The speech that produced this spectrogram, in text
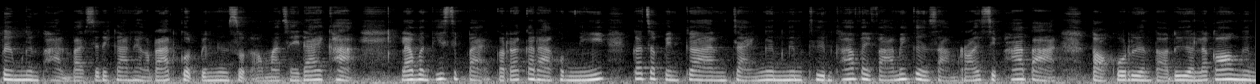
เติมเงินผ่านบัตรสวัสดิการแห่งรัฐกดเป็นเงินสดออกมาใช้ได้ค่ะ และวันที่ 18 กรกฎาคมนี้ก็จะเป็นการจ่ายเงินเงินคืนค่าไฟฟ้าไม่เกิน 315 บาทต่อครัวเรือนต่อเดือน แล้วก็เงิน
